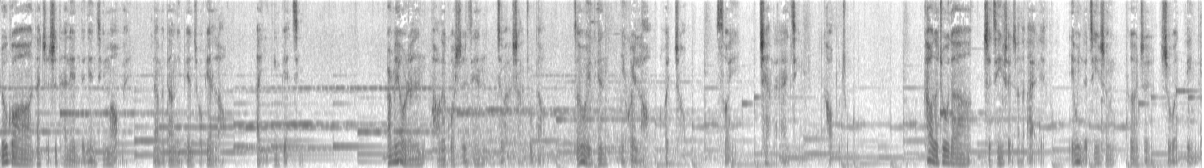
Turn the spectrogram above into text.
如果他只是贪恋你的年轻貌美，那么当你变丑变老，他一定变心。而没有人逃得过时间这把杀猪刀，总有一天你会老会丑，所以这样的爱情靠不住。靠得住的是精神上的爱恋，因为你的精神。特质是稳定的，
